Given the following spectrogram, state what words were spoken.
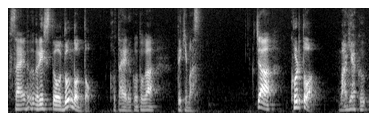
負債のリストをどんどんと答えることができます。じゃあこれとは真逆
